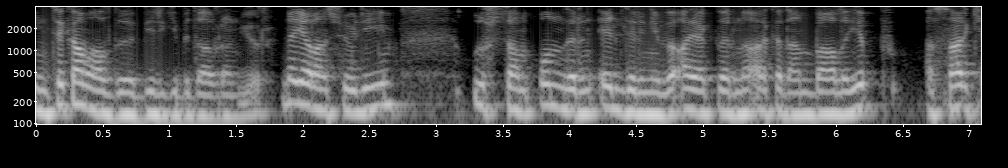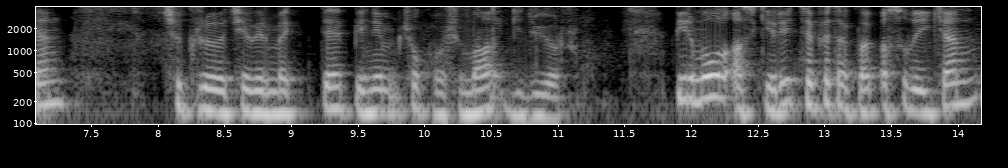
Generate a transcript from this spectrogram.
intikam aldığı bir gibi davranıyor. Ne yalan söyleyeyim ustam onların ellerini ve ayaklarını arkadan bağlayıp asarken çıkrığı çevirmekte benim çok hoşuma gidiyor. Bir Moğol askeri tepe taklak asılıyken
